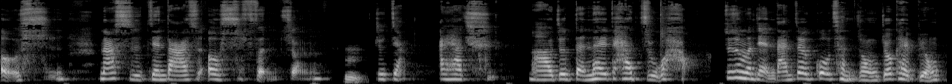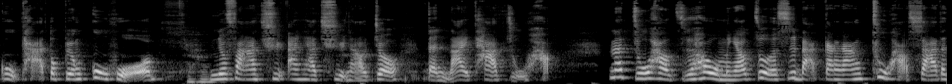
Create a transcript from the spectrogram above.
二十，那时间大概是二十分钟。嗯，就这样按下去，然后就等待它煮好。就这么简单，这个过程中你就可以不用顾它，都不用顾火，你就放下去，按下去，然后就等待它煮好。那煮好之后，我们要做的是把刚刚吐好沙的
